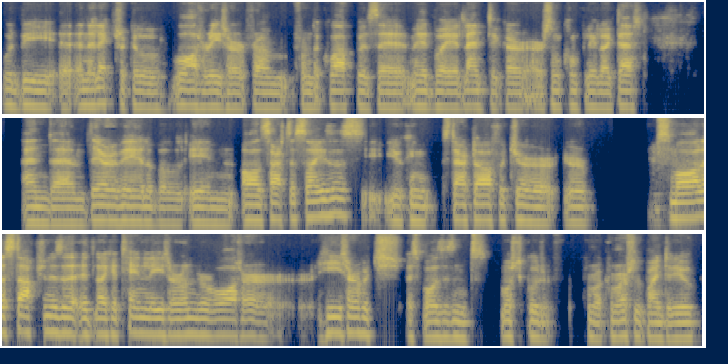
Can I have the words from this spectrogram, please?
would be an electrical water heater from from the co-op, say made by Atlantic or, or some company like that and um, they're available in all sorts of sizes. You can start off with your your smallest option is a like a 10 liter underwater heater, which I suppose isn't much good from a commercial point of view,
